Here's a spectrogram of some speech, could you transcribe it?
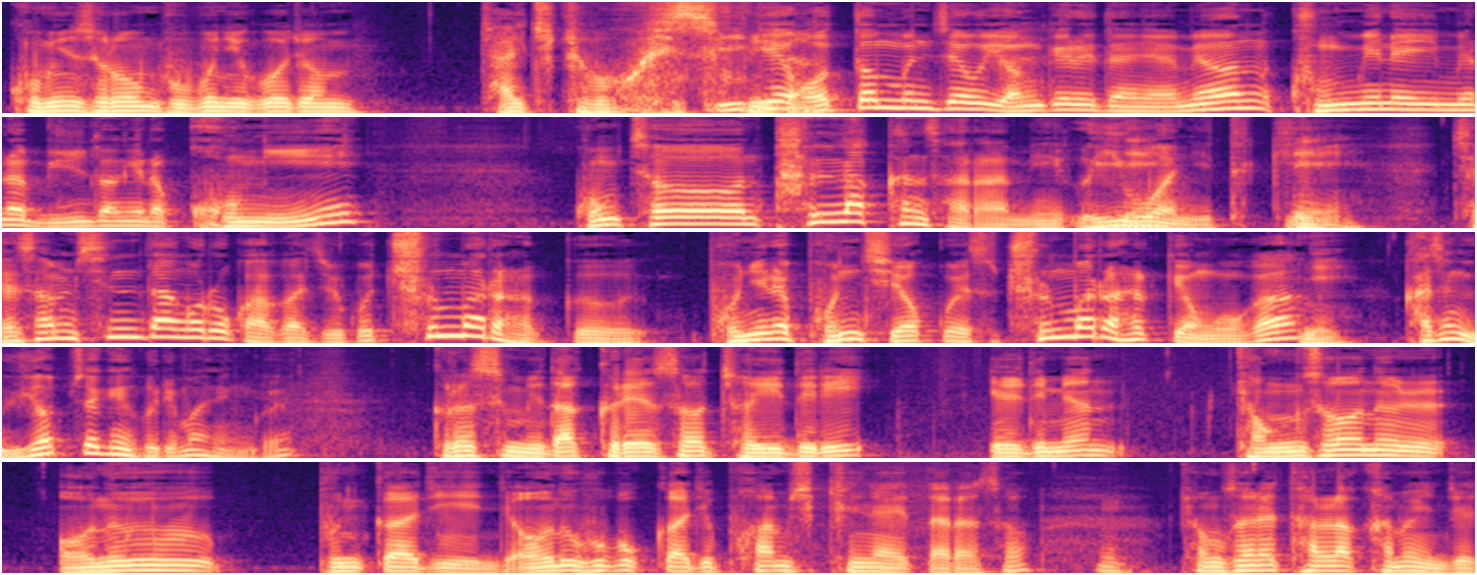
고민스러운 부분이고 좀 잘 지켜보고 있습니다. 이게 어떤 문제와 연결이 되냐면 국민의힘이나 민주당이나 공이 공천 탈락한 사람이 의원이 네. 특히 네. 제3신당으로 가가지고 출마를 할 그 본인의 본 지역구에서 출마를 할 경우가 네. 가장 위협적인 그림 아닌가요? 그렇습니다. 그래서 저희들이 예를 들면 경선을 어느 분까지 이제 어느 후보까지 포함시키냐에 따라서 음. 경선에 탈락하면 이제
